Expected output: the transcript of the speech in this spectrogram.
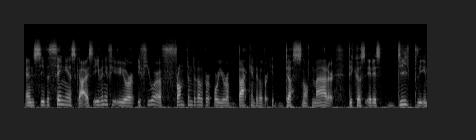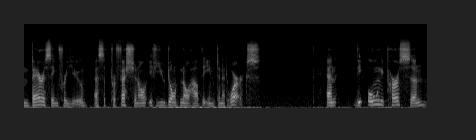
And see, the thing is, guys, even if you're if you are a front end developer or you're a back end developer, it does not matter because it is deeply embarrassing for you as a professional if you don't know how the internet works. And the only person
